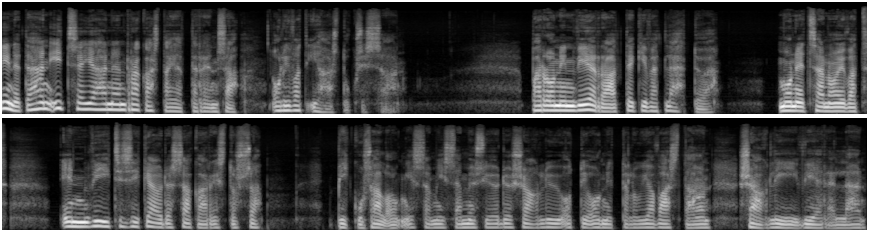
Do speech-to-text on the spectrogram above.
niin että hän itse ja hänen rakastajattarensa olivat ihastuksissaan. Paronin vieraat tekivät lähtöä. Monet sanoivat, en viitsisi käydä sakaristossa, pikkusalongissa, missä Monsieur de Charlie otti onnitteluja vastaan Charlie vierellään.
